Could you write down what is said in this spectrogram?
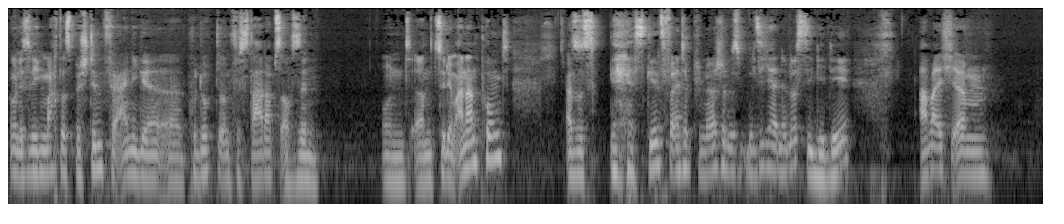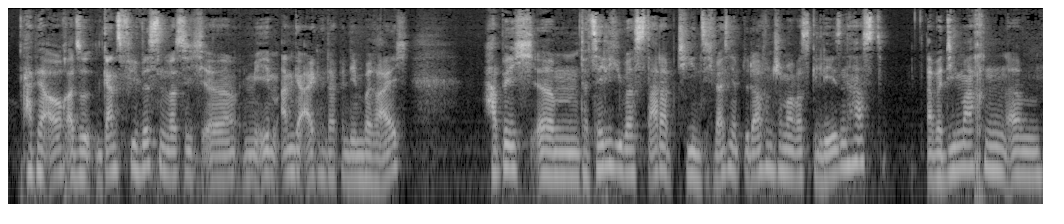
Und deswegen macht das bestimmt für einige äh, Produkte und für Startups auch Sinn. Und ähm, zu dem anderen Punkt, also Skills for Entrepreneurship ist mit Sicherheit eine lustige Idee, aber ich ähm, habe ja auch, also ganz viel Wissen, was ich äh, mir eben angeeignet habe in dem Bereich, habe ich ähm, tatsächlich über Startup-Teams. Ich weiß nicht, ob du davon schon mal was gelesen hast, aber die machen. Ähm,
